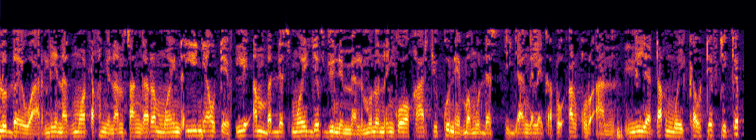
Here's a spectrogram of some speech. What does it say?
Lu doy waar lii nag moo tax ñu naan sàngara mooy yi li am ba des mooy jëf ju ni mel nañ koo xaar ci ku ba mu des ci jàngalekatu alquran lii ya tax muy kawteef ci képp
